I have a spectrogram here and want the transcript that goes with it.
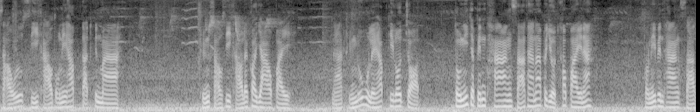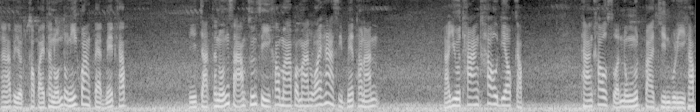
เสาสีขาวตรงนี้ครับ ตัดขึ้นมา ถึงเสาสีขาวแล้วก็ยาวไปนะถึงนู่นเลยครับที่รถจอด ตรงนี้จะเป็นทางสาธารณประโยชน์เข้าไปนะ ตรงนี้เป็นทางสาธารณประโยชน์เข้าไปถนนตรงนี้กว้าง 8 เมตรครับนี่จากถนน 304 เข้ามาประมาณ 150 เมตรเท่านั้นนะอยู่ทางเข้าเดียวกับทางเข้าสวนนงนุชปราจีนบุรีครับ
